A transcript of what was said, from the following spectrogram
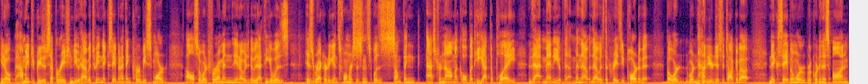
you know how many degrees of separation do you have between Nick Saban? I think Kirby Smart also worked for him, and you know was, I think it was his record against former assistants was something astronomical, but he got to play that many of them, and that that was the crazy part of it. But we're we're not here just to talk about Nick Saban. We're recording this on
